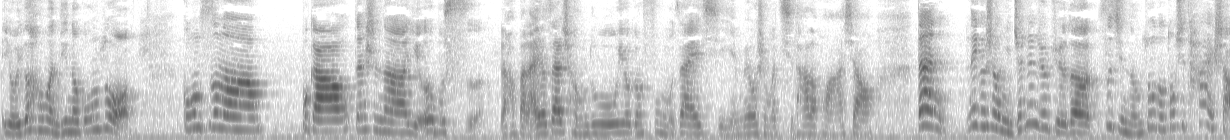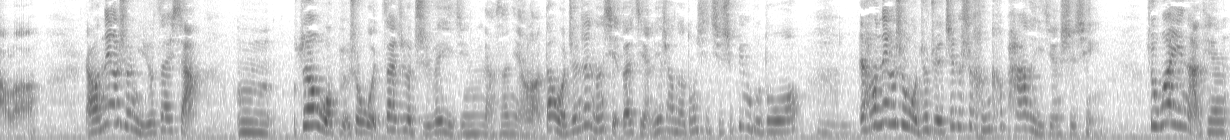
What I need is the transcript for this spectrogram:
有一个很稳定的工作，工资呢不高，但是呢也饿不死，然后本来又在成都，又跟父母在一起，也没有什么其他的花销，但那个时候你真正就觉得自己能做的东西太少了，然后那个时候你就在想。嗯，虽然我比如说我在这个职位已经两三年了，但我真正能写在简历上的东西其实并不多。嗯，然后那个时候我就觉得这个是很可怕的一件事情，就万一哪天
